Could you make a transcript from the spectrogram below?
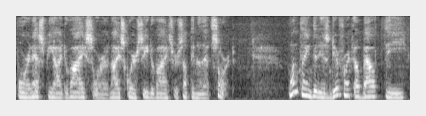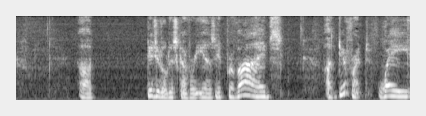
for an SPI device or an I2C device or something of that sort. One thing that is different about the uh, digital discovery is it provides a different way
